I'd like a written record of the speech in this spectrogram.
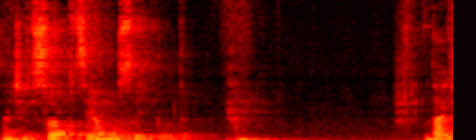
значить, сорбція мусить бути. Далі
